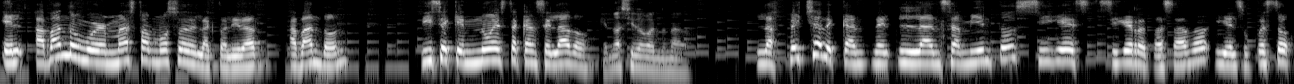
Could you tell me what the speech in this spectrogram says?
El Abandonware más famoso de la actualidad, Abandon, dice que no está cancelado. Que no ha sido abandonado la fecha de, lanzamiento sigue, sigue retrasado y el supuesto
